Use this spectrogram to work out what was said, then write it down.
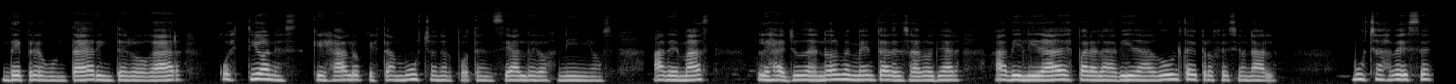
de preguntar, interrogar, cuestiones, que es algo que está mucho en el potencial de los niños. Además, les ayuda enormemente a desarrollar habilidades para la vida adulta y profesional. Muchas veces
